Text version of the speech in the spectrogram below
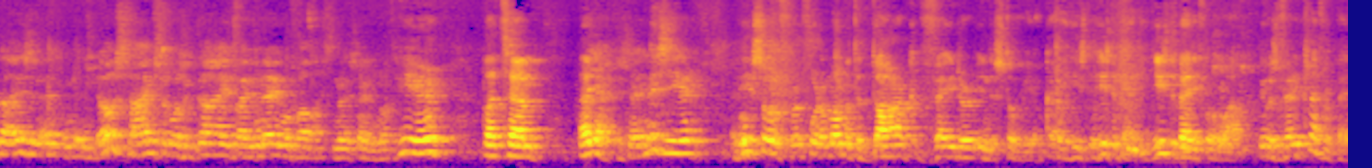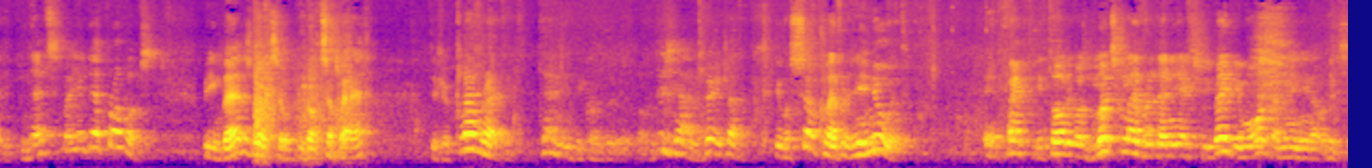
guys, and, and, in those times there was a guy by the name of, well, his name is not here, but um, uh, yeah, his name is here, and he's sort of, for, for a moment, the Darth Vader in the story, okay? He's the, he's the Betty, he's the Betty for a while. He was a very clever Betty, and that's where you get problems. Being bad is not so, not so bad, if you're clever at it, then you become good. This guy was very clever. He was so clever he knew it. In fact, he thought he was much cleverer than he actually maybe was. I mean, you know, his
